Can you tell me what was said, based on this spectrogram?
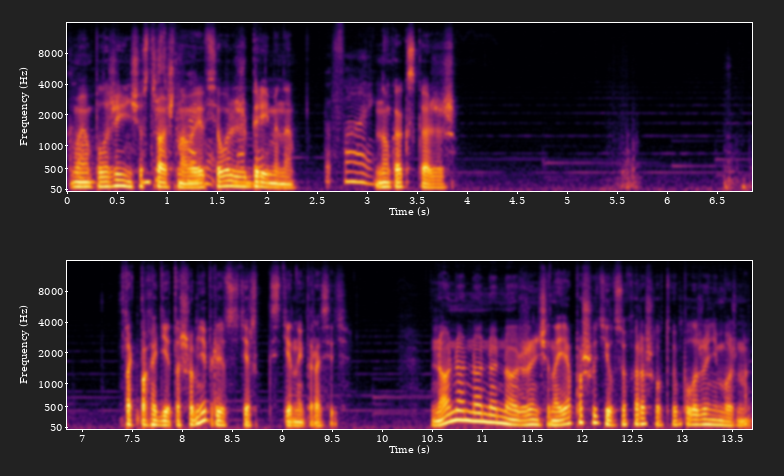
В моем положении ничего страшного, я всего лишь беременна. Ну, как скажешь. Так, погоди, это что, мне придется теперь стены красить? Но-но-но-но-но, женщина, я пошутил, все хорошо, в твоем положении можно.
